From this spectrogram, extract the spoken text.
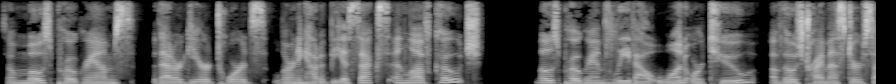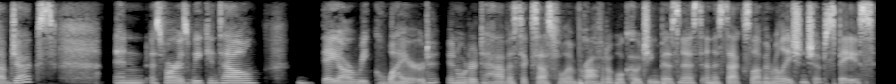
So, most programs that are geared towards learning how to be a sex and love coach most programs leave out one or two of those trimester subjects. And as far as we can tell, they are required in order to have a successful and profitable coaching business in the sex, love, and relationship space.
